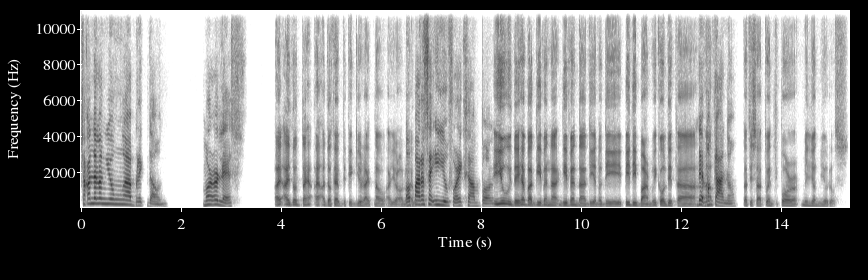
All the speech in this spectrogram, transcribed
Tsaka na lang yung ah, breakdown. More or less. I, I don't, ha- I, I don't have the figure right now, uh, Your Honor. I O will- para sa EU, for example. EU, they have uh, given, uh, given uh, the, ano, the PD BARM, we called it, uh, Hindi, uh, magkano? that is uh, 24 million euros.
